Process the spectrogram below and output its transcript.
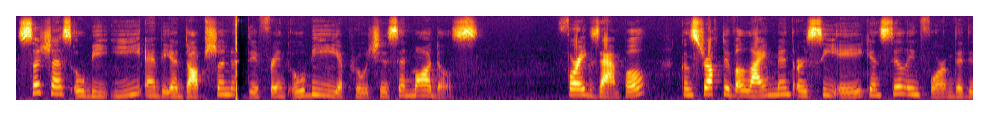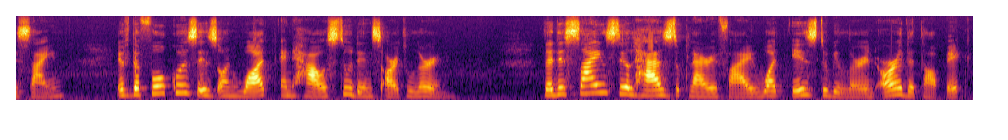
such as OBE and the adoption of different OBE approaches and models. For example, constructive alignment or CA can still inform the design if the focus is on what and how students are to learn. The design still has to clarify what is to be learned or the topic,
